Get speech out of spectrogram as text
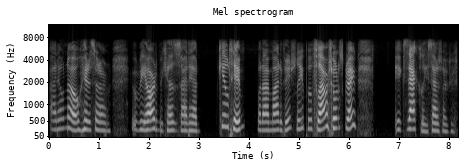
I don't know. Anna said um, it would be hard because I'd had killed him, but I might eventually put flowers on his grave. Exactly, satisfied.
